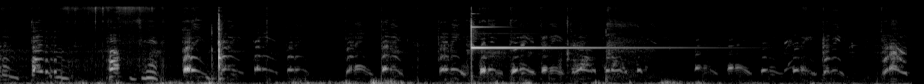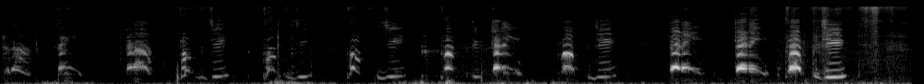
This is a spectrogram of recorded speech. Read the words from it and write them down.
Pardon, pardon.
